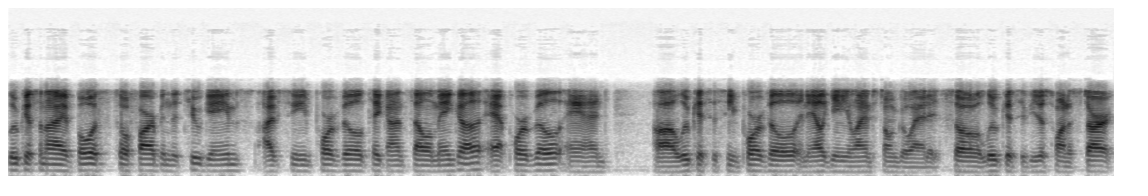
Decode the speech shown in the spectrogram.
Lucas and I have both so far been to two games. I've seen Portville take on Salamanca at Portville, and uh, Lucas has seen Portville and Allegany Limestone go at it. So, Lucas, if you just want to start,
